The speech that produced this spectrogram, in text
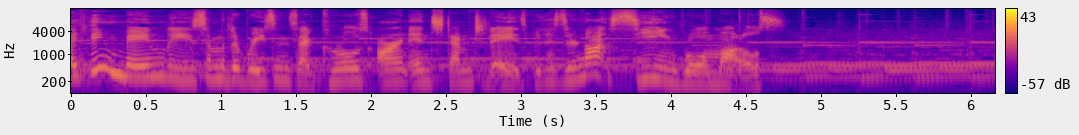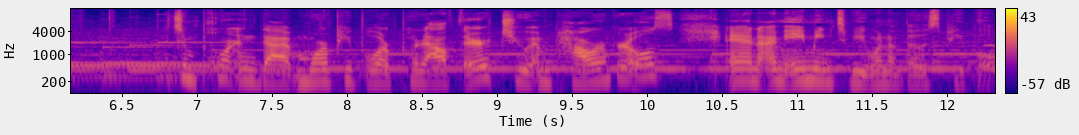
I think mainly some of the reasons that girls aren't in STEM today is because they're not seeing role models. It's important that more people are put out there to empower girls, and I'm aiming to be one of those people.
